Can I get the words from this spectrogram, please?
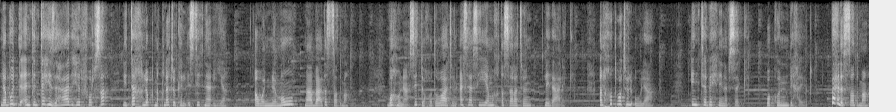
لابد أن تنتهز هذه الفرصة لتخلق نقلتك الاستثنائية أو النمو ما بعد الصدمة. وهنا ست خطوات أساسية مختصرة لذلك. الخطوة الأولى انتبه لنفسك وكن بخير. بعد الصدمة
